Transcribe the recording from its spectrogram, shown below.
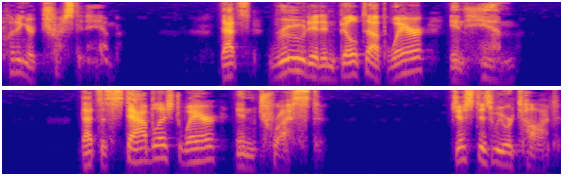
putting your trust in Him. That's rooted and built up where? In Him. That's established where? In trust. Just as we were taught,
